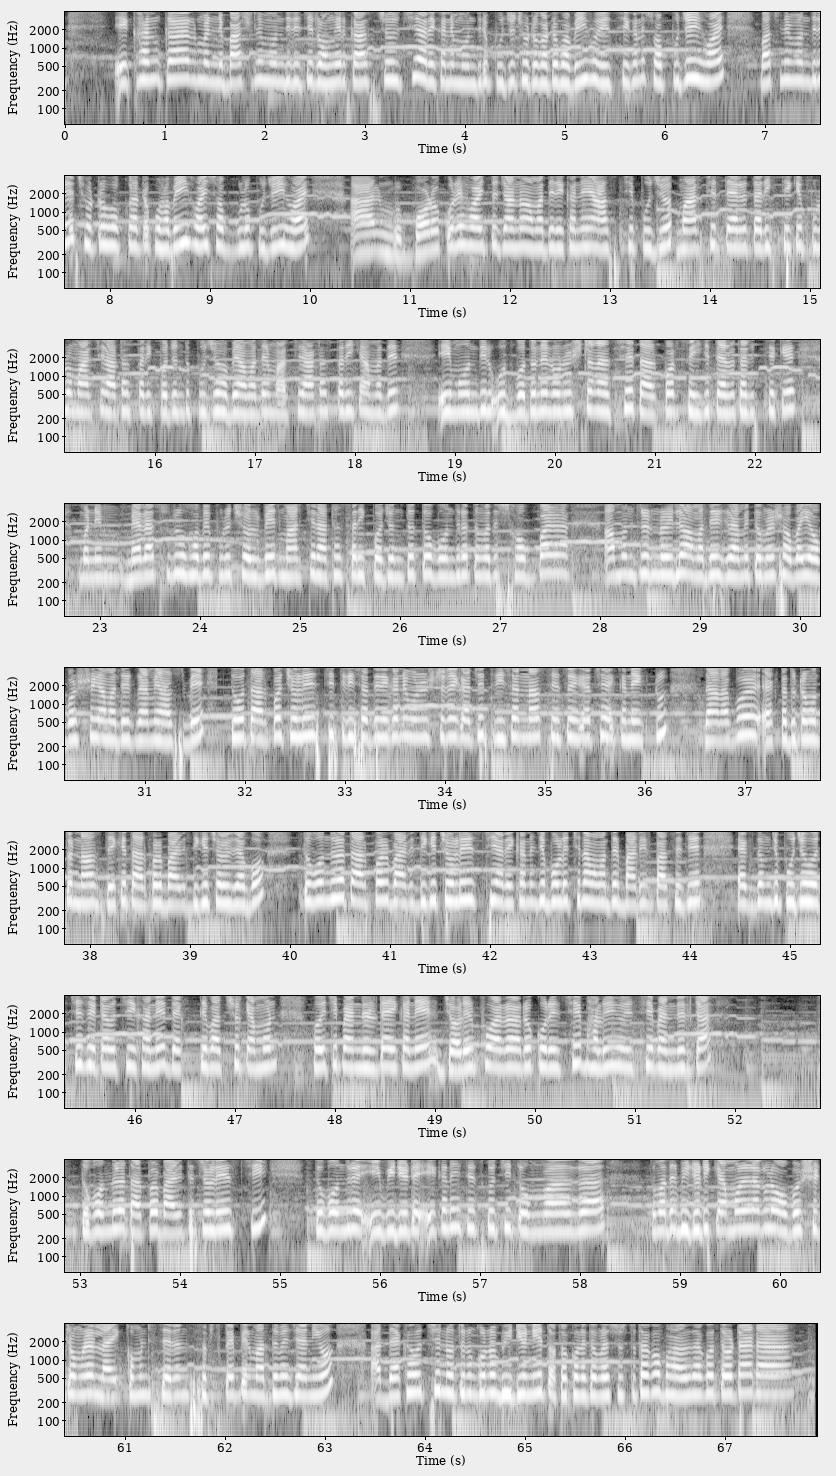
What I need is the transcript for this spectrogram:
এখানকার মানে বাসলি মন্দিরে যে রঙের কাজ চলছে, আর এখানে মন্দিরে পুজো ছোটোখাটোভাবেই হয়েছে। এখানে সব পুজোই হয় বাসলি মন্দিরে ছোটো খাটোভাবেই হয়, সবগুলো পুজোই হয়। আর বড় করে হয়তো জানো আমাদের এখানে আসছে পুজো। মার্চের তেরো তারিখ থেকে পুরো মার্চের আঠাশ তারিখ পর্যন্ত পুজো হবে। আমাদের মার্চের আঠাশ তারিখে আমাদের এই মন্দির উদ্বোধনের অনুষ্ঠান আছে। তারপর সেই যে তেরো তারিখ থেকে মানে মেলা শুরু হবে, পুরো চলবে মার্চের আঠাশ তারিখ পর্যন্ত। তো বন্ধুরা, তোমাদের সবার আমন্ত্রণ রইল আমাদের গ্রামে। তোমরা সবাই অবশ্যই আমাদের গ্রামে আসবে। তো তারপর চলে এসেছি ত্রিশাদের। এখানে অনুষ্ঠানের কাছে ত্রিশার নাচ শেষ হয়ে গেছে। এখানে একটু দাঁড়াবো, একটা দুটো মতো নাচ দেখে তারপর বাড়ির দিকে চলে যাব। তো বন্ধুরা, তারপর বাড়ির দিকে চলে এসেছি। আর এখানে যে বলেছিলাম আমাদের বাড়ির পাশে যে একদম যে পুজো হচ্ছে, সেটা হচ্ছে এখানে। দেখতে পাচ্ছ কেমন হয়েছে প্যান্ডেলটা এখানে। জলের ফোয়ারা আরও করেছে, ভালোই হয়েছে প্যান্ডেলটা। তো বন্ধুরা, তারপর বাড়িতে চলে এসেছি। তো বন্ধুরা, এই ভিডিওটা এখানেই শেষ করছি। তোমরা তোমাদের ভিডিওটি কেমন লাগল অবশ্যই তোমরা লাইক কমেন্ট শেয়ার অ্যান্ড সাবস্ক্রাইবের মাধ্যমে জানিও। আর দেখা হচ্ছে নতুন কোনো ভিডিও নিয়ে, ততক্ষণে তোমরা সুস্থ থাকো, ভালো থাকো, তো টাটা।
